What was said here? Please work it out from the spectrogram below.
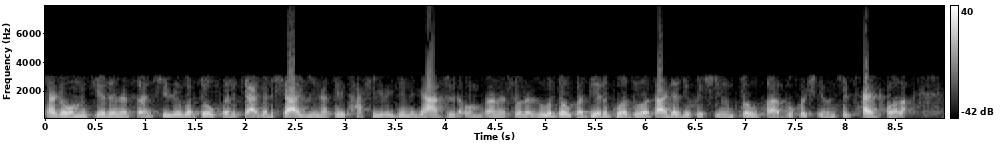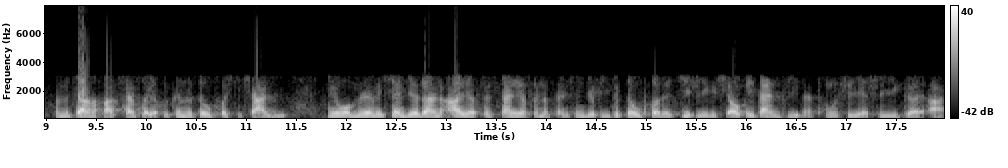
但是我们觉得呢，短期如果豆粕的价格的下移呢，对它是有一定的压制的。我们刚才说了，如果豆粕跌的过多，大家就会使用豆粕，而不会使用去菜粕了。那么这样的话，菜粕也会跟着豆粕去下移。因为我们认为现阶段的二月份、三月份呢，本身就是一个豆粕的，既是一个消费淡季呢，同时也是一个啊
